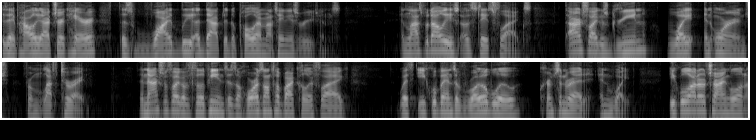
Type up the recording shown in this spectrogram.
is a palearctic hare that is widely adapted to polar and mountainous regions. And last but not least are the state's flags. The Irish flag is green, white, and orange from left to right. The national flag of the Philippines is a horizontal bicolor flag with equal bands of royal blue, crimson red, and white. Equilateral triangle on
